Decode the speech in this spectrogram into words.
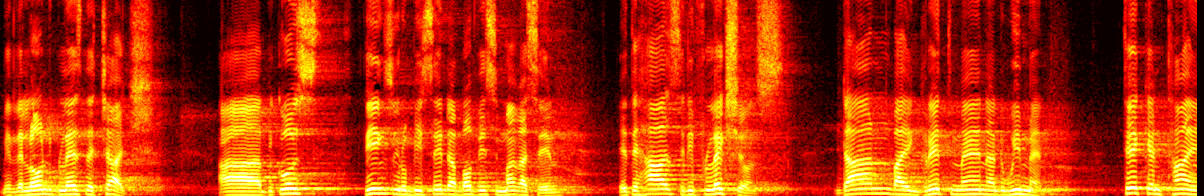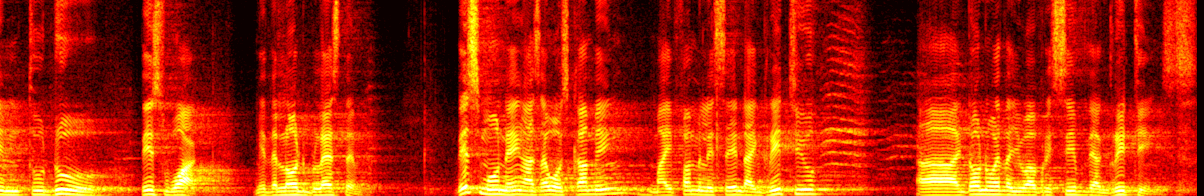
May the Lord bless the church. Uh, because things will be said about this magazine, it has reflections done by great men and women, taken time to do this work. May the Lord bless them. This morning, as I was coming, my family said, I greet you. Uh, I don't know whether you have received their greetings.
